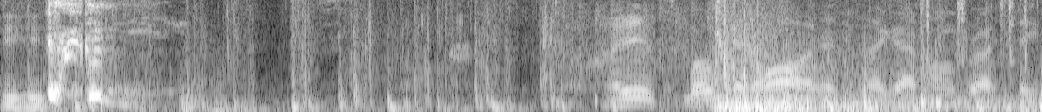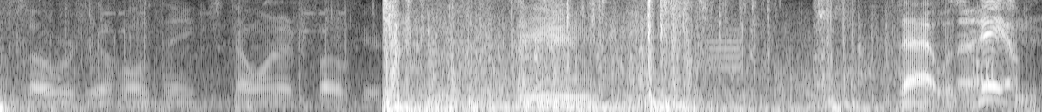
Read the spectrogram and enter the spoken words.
Mm-hmm. I didn't smoke at all until I got home, bro. I stayed sober through the whole thing. I wanted to focus. Mm. That was Damn. awesome.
